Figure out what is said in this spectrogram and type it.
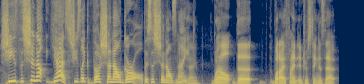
She's the Chanel. Yes, she's like the Chanel girl. This is Chanel's night. Okay. Well, the what I find interesting is that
